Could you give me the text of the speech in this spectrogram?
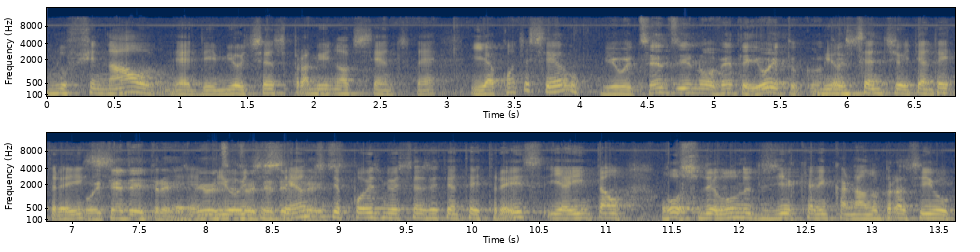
no final né, de 1800 para 1900, né. E aconteceu. 1898? 1883. 83, é, 1800, depois 1883. E aí, então, Rosso de Luna dizia que era encarnar no Brasil.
